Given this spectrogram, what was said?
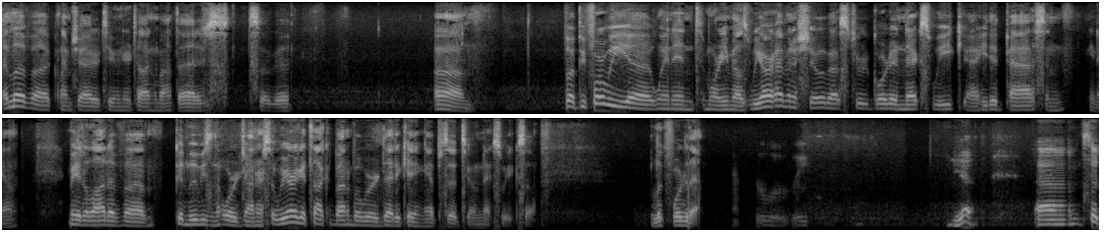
I love uh, clam chowder too. When you're talking about that, it's so good. Um, but before we uh, went into more emails, we are having a show about Stuart Gordon next week. Uh, he did pass, and you know, made a lot of um, good movies in the horror genre. So we are going to talk about him, but we're dedicating an episode to him next week. So look forward to that. Absolutely. Yeah. Um, so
